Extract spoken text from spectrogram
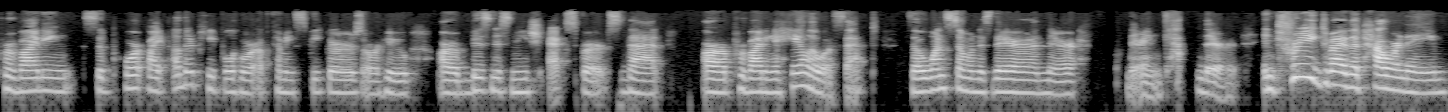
providing support by other people who are upcoming speakers or who are business niche experts that are providing a halo effect. So once someone is there and they're they're in, they're intrigued by the power name,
